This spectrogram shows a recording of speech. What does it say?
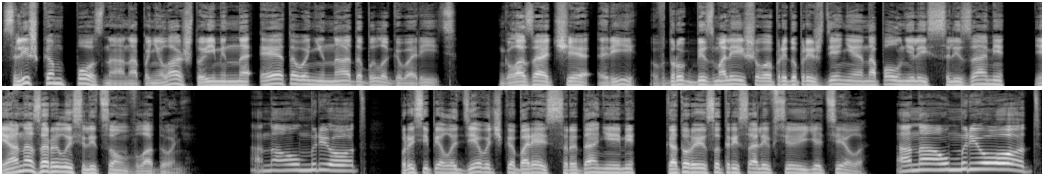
Слишком поздно она поняла, что именно этого не надо было говорить. Глаза Че Ри вдруг без малейшего предупреждения наполнились слезами, и она зарылась лицом в ладони. «Она умрет!» — просипела девочка, борясь с рыданиями, которые сотрясали все ее тело. «Она умрет!»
